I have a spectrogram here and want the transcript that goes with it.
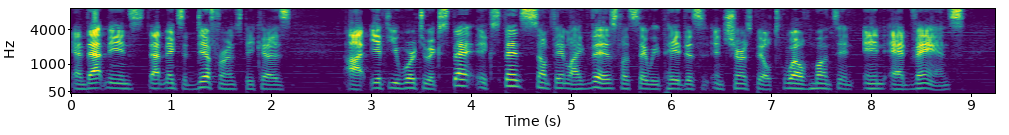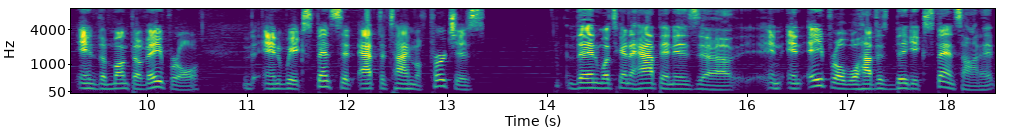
And that means that makes a difference because uh, if you were to expen- expense something like this, let's say we paid this insurance bill 12 months in, in advance in the month of April, and we expense it at the time of purchase, then what's going to happen is uh, in, in April, we'll have this big expense on it.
